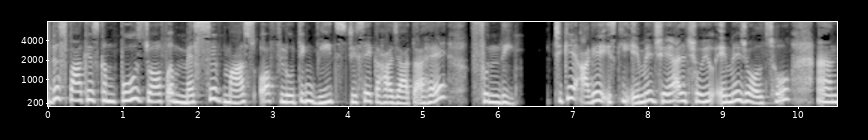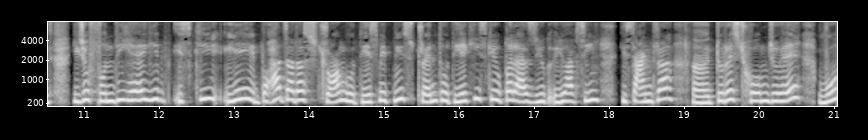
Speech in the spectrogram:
this park is compose of a massive mass of floating weeds जिसे कहा जाता है फुंदी। ठीक है आगे इसकी इमेज है I show you image also and ये जो फुंदी है ये इसकी ये बहुत ज़्यादा स्ट्रांग होती है। इसमें इतनी स्ट्रेंथ होती है कि इसके ऊपर as you you have seen कि सैंड्रा टूरिस्ट होम जो है वो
